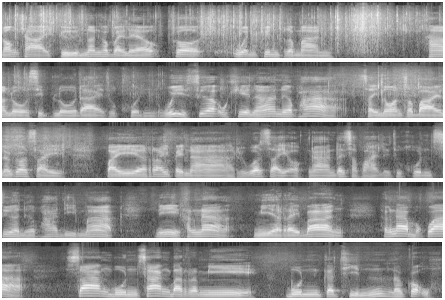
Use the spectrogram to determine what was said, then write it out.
น้องชายกืนนั่นเข้าไปแล้ว ก็อ้วนขึ้นประมาณ 5 โล 10 โลได้ทุกคนอุ้ยเสื้อโอเคนะ เนื้อผ้าใส่นอนสบายแล้วก็ใส่ไปไร่ไปนาหรือว่าใส่ออกงานได้สบายเลยทุกคนเสื้อเนื้อผ้าดีมาก นี่ข้างหน้ามีอะไรบ้าง ข้างหน้าบอกว่า สร้างบุญสร้างบารมี บุญกระถินแล้วก็โอ้โห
